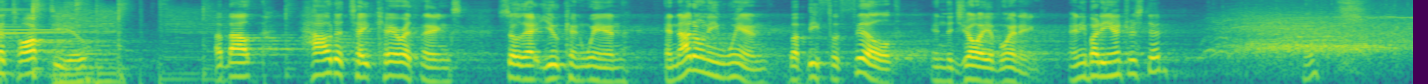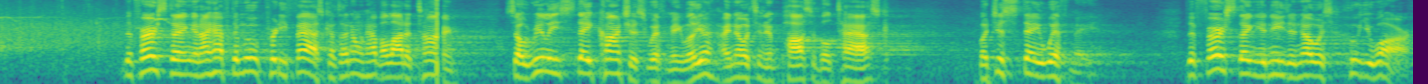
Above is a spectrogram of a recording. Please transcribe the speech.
To talk to you about how to take care of things so that you can win, and not only win, but be fulfilled in the joy of winning. Anybody interested? Okay. The first thing, and I have to move pretty fast because I don't have a lot of time. So really stay conscious with me, will you? I know it's an impossible task, but just stay with me. The first thing you need to know is who you are.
